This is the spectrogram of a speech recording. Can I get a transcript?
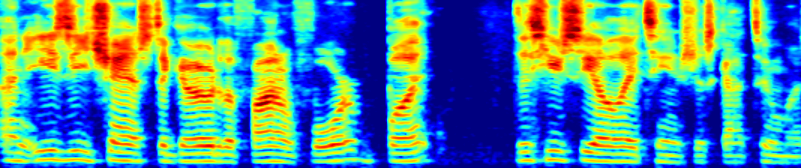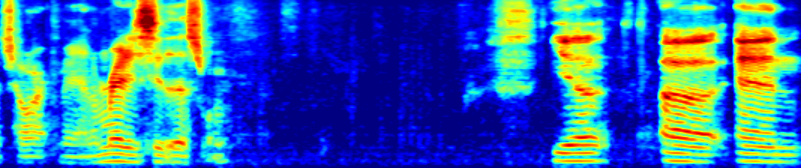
an easy chance to go to the Final Four, but this UCLA team's just got too much heart, man. I'm ready to see this one. Yeah, uh, and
